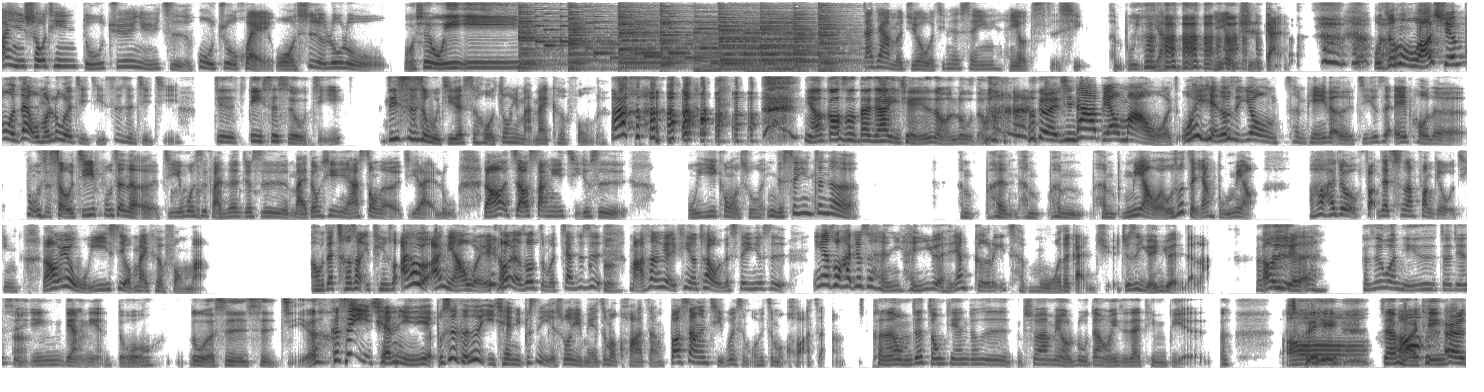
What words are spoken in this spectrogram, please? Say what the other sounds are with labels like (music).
欢迎收听独居女子互助会，我是露露，我是吴依依。大家有没有觉得我今天的声音很有磁性，很不一样，很有质感？(laughs) 我中午我要宣布，在我们录了几集，四十几集，(laughs) 第第四十五集，(laughs) 第四十五集的时候，我终于买麦克风了。你要告诉大家以前你是怎么录的吗？对，请大家不要骂我，我以前都是用很便宜的耳机，就是 Apple 的。附手机附赠的耳机，或是反正就是买东西人家送的耳机来录，然后直到上一集就是五一跟我说你的声音真的很很很很很不妙哎，我说怎样不妙？然后他就放在车上放给我听，然后因为五一是有麦克风嘛，然后我在车上一听说哎呦阿苗喂，然后有时候怎么这样，就是马上可以听得出来我的声音就是应该说它就是很很远，很像隔了一层膜的感觉，就是远远的啦，然后就觉得。可是问题是这件事已经两年多录了四十四集了。可是以前你也不是，可是以前你不是也说也没这么夸张？不知道上一集为什么会这么夸张？可能我们在中间就是虽然没有录，但我一直在听别人，(laughs) 所以在回来听耳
